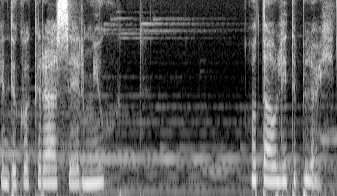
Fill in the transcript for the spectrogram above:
Findu hvað grasi er mjúkt og dálíti blöytt.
